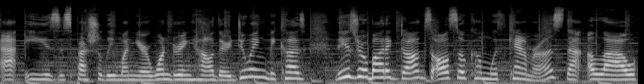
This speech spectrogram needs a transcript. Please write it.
at ease, especially when you're wondering how they're doing, because these robotic dogs also come with cameras that allow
